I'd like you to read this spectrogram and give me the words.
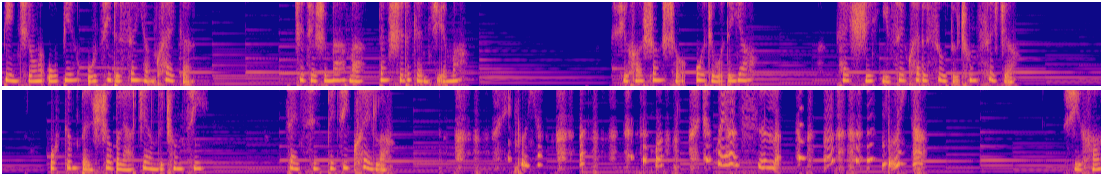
变成了无边无际的酸痒快感。这就是妈妈当时的感觉吗？许浩双手握着我的腰，开始以最快的速度冲刺着。我根本受不了这样的冲击，再次被击溃了。不要，我我要死了！许豪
